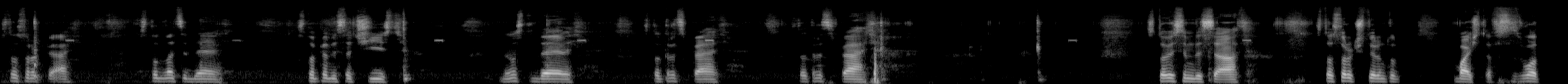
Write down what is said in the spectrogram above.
145, 129, 156, 99. 135, 135, 180, 144. Ну, Тут бачите, от,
